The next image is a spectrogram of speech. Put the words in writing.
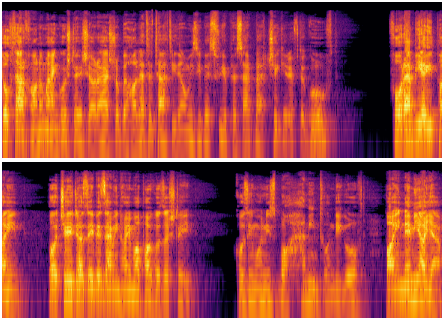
دختر خانم انگشت اشارهاش را به حالت تهدیدآمیزی به سوی پسر بچه گرفت و گفت فورا بیایید پایین. با چه اجازه به زمین های ما پا گذاشته اید؟ کوزیمو نیز با همین تندی گفت پایین نمیآیم.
